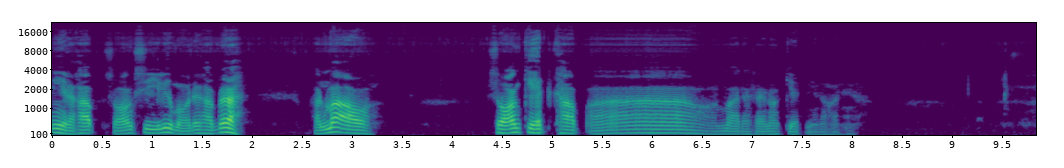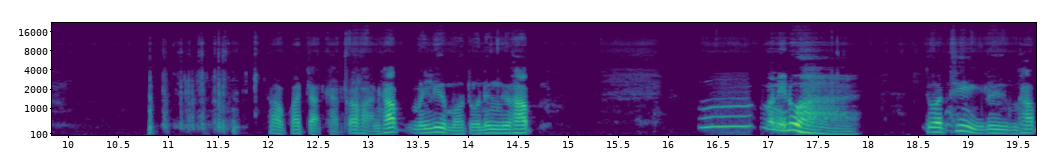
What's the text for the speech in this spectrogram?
นี่แหละครับสองสี่ลืมเอาด้วยครับเด้อหันมาเอาสองเกตครับอ้าวมาแต่ใส่นอกเกตนี่นะครับครับก็จัดขัดก็ผ่านครับ ไม่ลืมเอาตัวหนึ่งด้วยครับอืมมันนี่ด้วยตัวที่ลืมครับ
